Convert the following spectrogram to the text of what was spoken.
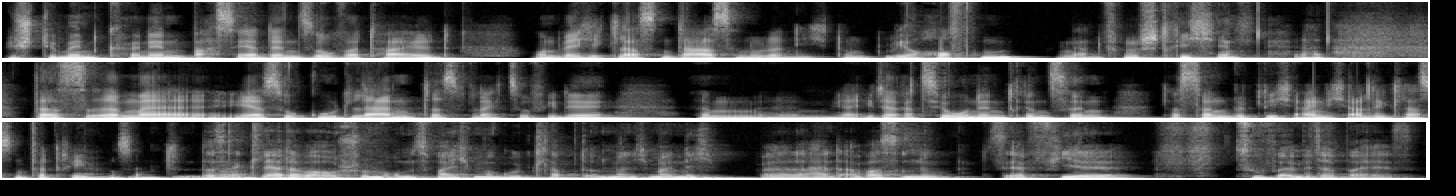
bestimmen können, was er denn so verteilt und welche Klassen da sind oder nicht. Und wir hoffen, in Anführungsstrichen, dass ähm, er so gut lernt, dass vielleicht so viele ähm, ja, Iterationen drin sind, dass dann wirklich eigentlich alle Klassen vertreten ja, sind. Das erklärt aber auch schon, warum es manchmal gut klappt und manchmal nicht, weil da halt einfach so eine sehr viel Zufall mit dabei ist.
